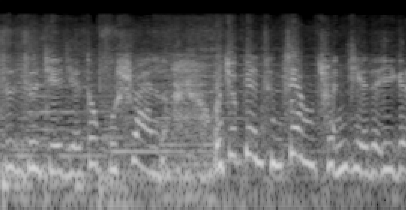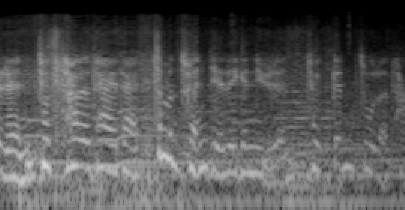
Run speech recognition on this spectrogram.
枝枝节节都不算了，我就变成这样纯洁的一个人，就是他的太太，这么纯洁的一个女人，就跟住了他。”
